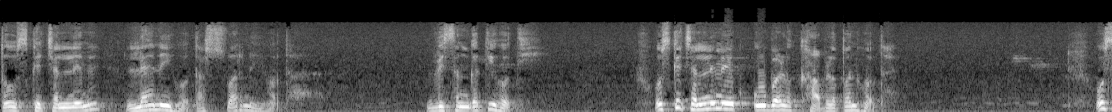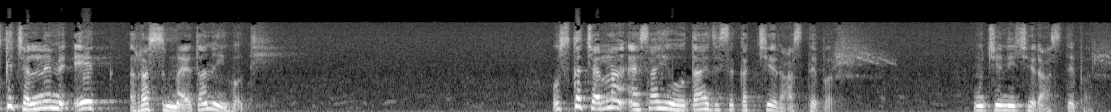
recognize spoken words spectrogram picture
तो उसके चलने में लय नहीं होता, स्वर नहीं होता, विसंगति होती। उसके चलने में एक उबड़ खाबड़पन होता है। उसके चलने में एक रसमयता नहीं होती। उसका चलना ऐसा ही होता है जैसे कच्चे रास्ते पर, ऊँचे नीचे रास्ते पर।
